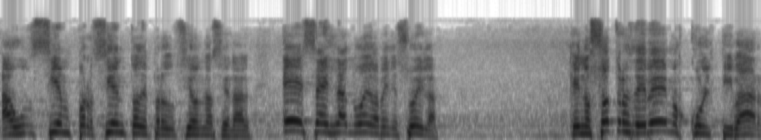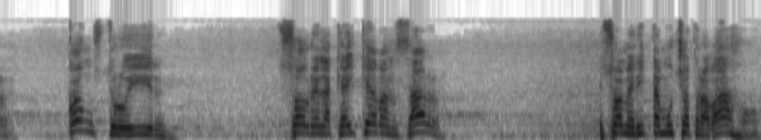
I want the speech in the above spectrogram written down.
a un 100% de producción nacional. Esa es la nueva Venezuela que nosotros debemos cultivar, construir, sobre la que hay que avanzar. Eso amerita mucho trabajo.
